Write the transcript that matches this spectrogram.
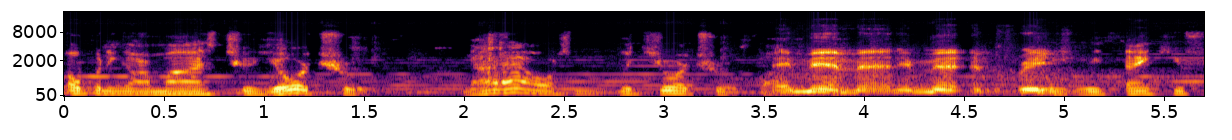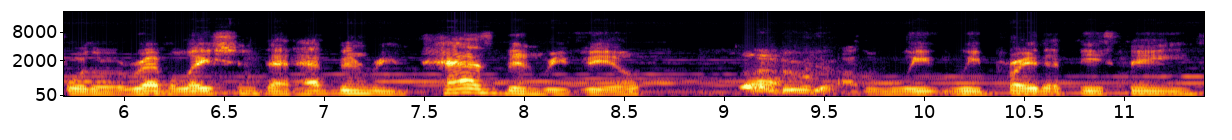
opening our minds to your truth, not ours, but your truth, Father. Amen, man. Amen. Preach. We thank you for the revelation that have been re- has been revealed. Hallelujah. Father, we, we pray that these things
